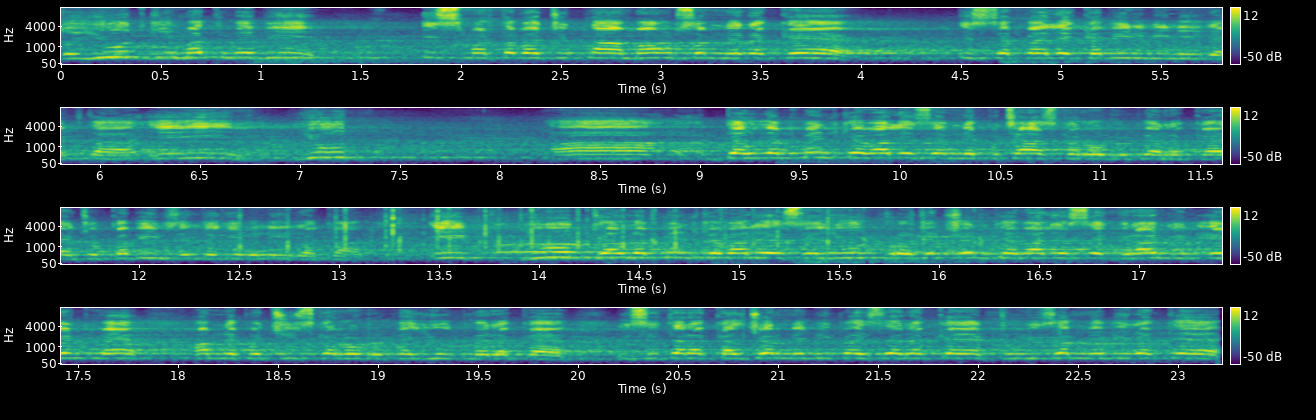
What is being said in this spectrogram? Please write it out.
تو یوتھ کی مت میں بھی اس مرتبہ جتنا اماؤنٹس ہم نے رکھے ہیں اس سے پہلے کبھی بھی نہیں رکھتا یہ یوتھ ڈیولپمنٹ کے حوالے سے ہم نے پچاس کروڑ روپیہ رکھا ہے جو کبھی زندگی میں نہیں رکھا۔ یوتھ ڈیولپمنٹ کے حوالے سے، یوتھ پروجیکشن کے حوالے سے گرانڈ ان ایٹ میں ہم نے پچیس کروڑ روپے یوتھ میں رکھا ہے۔ اسی طرح کلچر میں بھی پیسے رکھے ہیں، ٹوریزم میں بھی رکھے ہیں۔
